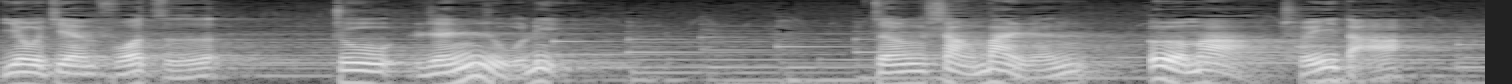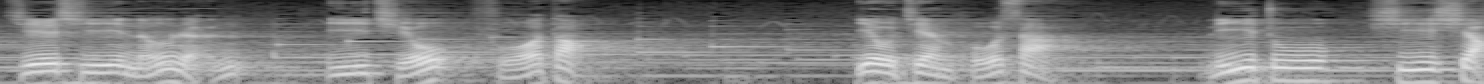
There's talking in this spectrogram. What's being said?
又见佛子诸忍辱力，增上万人，恶骂捶打，皆悉能忍，以求佛道。又见菩萨离诸嬉笑。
